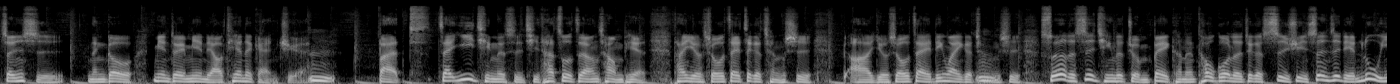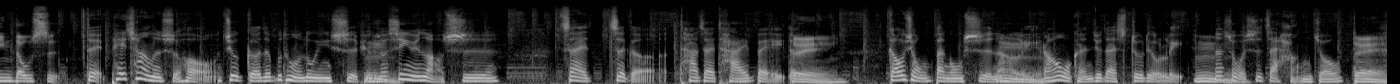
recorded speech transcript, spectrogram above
真实，能够面对面聊天的感觉，嗯。But 在疫情的时期，他做这张唱片，他有时候在这个城市啊，有时候在另外一个城市，所有的事情的准备可能透过了这个视讯，甚至连录音都是。对，配唱的时候就隔着不同的录音室，比如说星云老师在这个他在台北的对。高雄办公室那里，然后我可能就在 studio 里，那时候我是在杭州，对，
